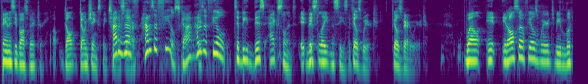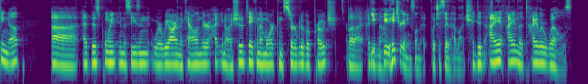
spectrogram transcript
fantasy boss victory. Well, don't don't jinx me too How much does that there. how does it feel, Scott? How does it feel to be this excellent It- this it- late in the season? It feels weird. Feels very weird. Well, it it also feels weird to be looking up uh, at this point in the season where we are in the calendar. I, you know, I should have taken a more conservative approach, but I, I did You, not. you hit your innings limit. Let's just say that much. I did. I I am the Tyler Wells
